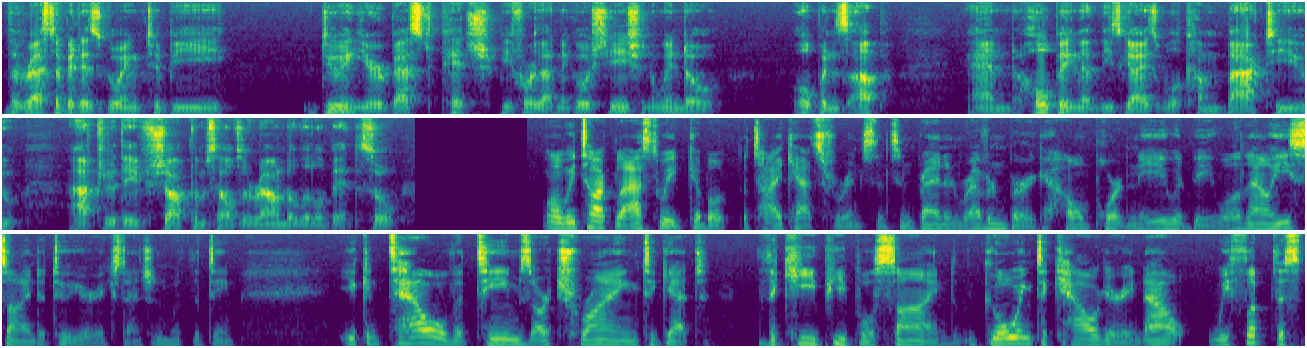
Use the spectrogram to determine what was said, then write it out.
the rest of it is going to be doing your best pitch before that negotiation window opens up and hoping that these guys will come back to you after they've shopped themselves around a little bit. So well, we talked last week about the Tie Cats, for instance, and Brandon Revenberg, how important he would be. Well, now he's signed a two year extension with the team. You can tell that teams are trying to get the key people signed, going to Calgary. Now, we flipped this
